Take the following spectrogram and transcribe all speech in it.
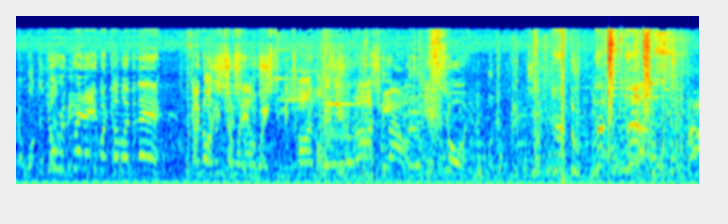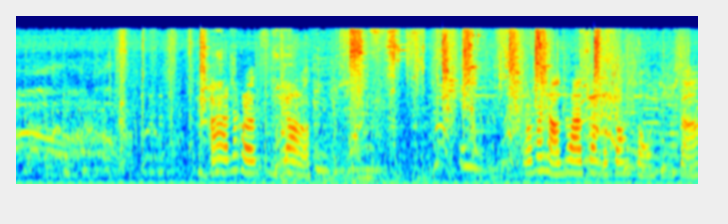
Now what could You'll regret it if I come over there! Go I'm not interested in else! wasting my time on This is you. the last Keep bout! moving. 啊，那个人死掉了。我他妈想出来赚个双重击杀。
